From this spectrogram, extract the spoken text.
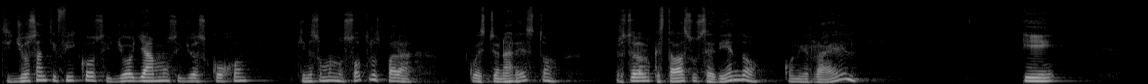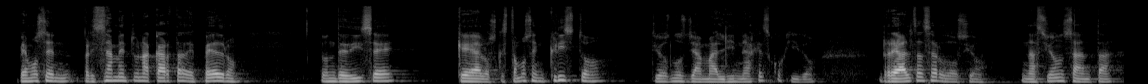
Si yo santifico, si yo llamo, si yo escojo, ¿quiénes somos nosotros para cuestionar esto? Pero esto era lo que estaba sucediendo con Israel. Y vemos en precisamente una carta de Pedro donde dice que a los que estamos en Cristo, Dios nos llama linaje escogido, real sacerdocio, nación santa,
